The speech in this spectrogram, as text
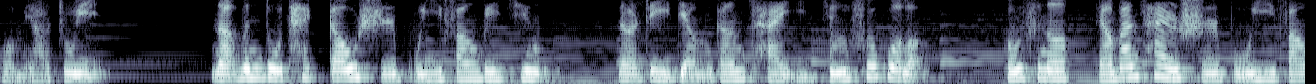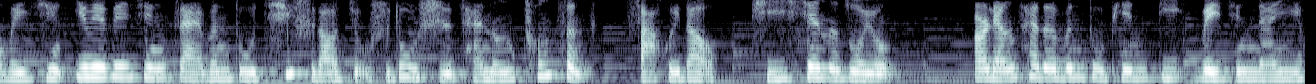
我们要注意。那温度太高时不宜放味精，那这一点我们刚才已经说过了。同时呢，凉拌菜时不宜放味精，因为味精在温度七十到九十度时才能充分发挥到提鲜的作用，而凉菜的温度偏低，味精难以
